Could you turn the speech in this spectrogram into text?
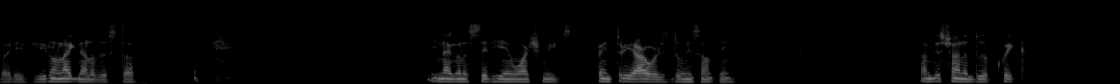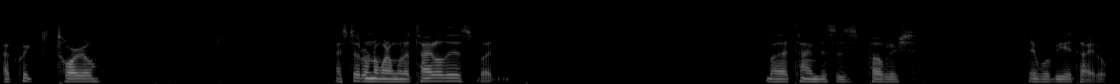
But if you don't like none of this stuff, you're not gonna sit here and watch me spend three hours doing something. So I'm just trying to do a quick, a quick tutorial. I still don't know what I'm gonna title this, but by the time this is published, there will be a title.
